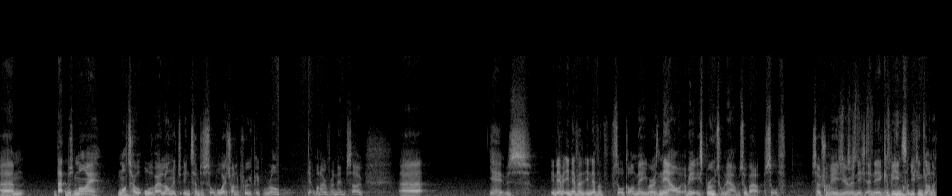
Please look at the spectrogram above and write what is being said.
Um, that was my motto all the way along in terms of sort of always trying to prove people wrong or get one over on them. So, uh, yeah, it was. It never, it never, it never sort of got on me. Whereas now, I mean, it's brutal now. It's all about sort of social Oh, media, and it, and it can be instant. You can get on a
